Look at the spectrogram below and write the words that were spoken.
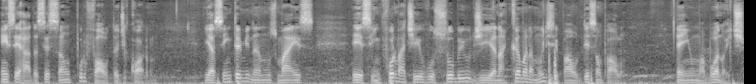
encerrada a sessão por falta de quórum. E assim terminamos mais esse informativo sobre o dia na Câmara Municipal de São Paulo. Tenha uma boa noite.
